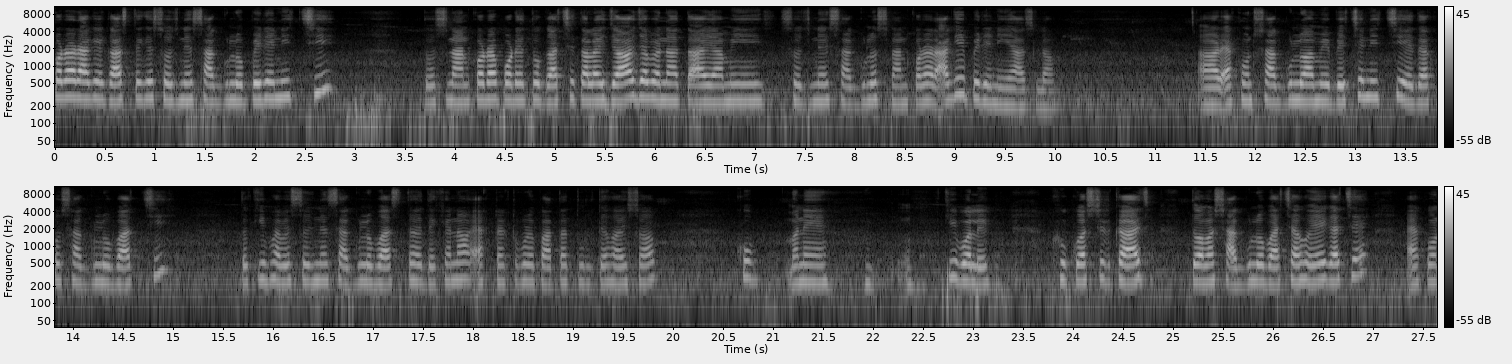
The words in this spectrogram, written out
করার আগে গাছ থেকে সজনের শাকগুলো পেরে নিচ্ছি। তো স্নান করার পরে তো গাছের তলায় যাওয়া যাবে না, তাই আমি সজনের শাকগুলো স্নান করার আগেই পেরে নিয়ে আসলাম। আর এখন শাকগুলো আমি বেছে নিচ্ছি, এ দেখো শাকগুলো বাছছি তো কীভাবে সজনের শাকগুলো বাছতে হয় দেখে নাও, একটা একটা করে পাতা তুলতে হয় সব। খুব মানে কি বলে, খুব কষ্টের কাজ। তো আমার শাকগুলো বাছা হয়ে গেছে, এখন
